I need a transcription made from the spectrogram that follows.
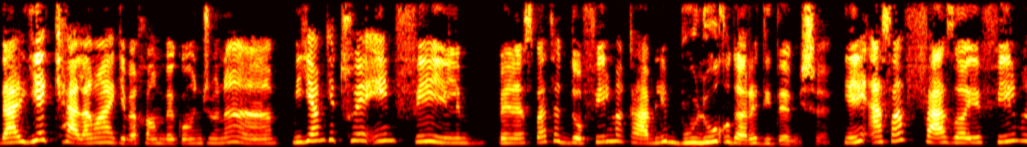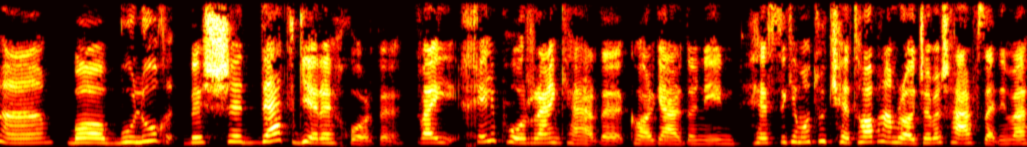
در یک کلمه اگه بخوام بگنجونم میگم که توی این فیلم به نسبت دو فیلم قبلی بلوغ داره دیده میشه. یعنی اصلا فضای فیلم هم با بلوغ به شدت گره خورده و خیلی پررنگ کرده کارگردانی این حسی که ما تو کتاب هم راجبش حرف زدیم و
